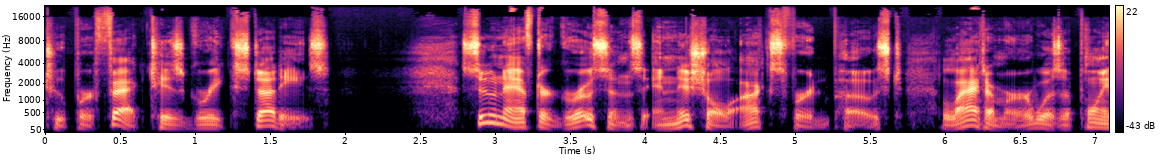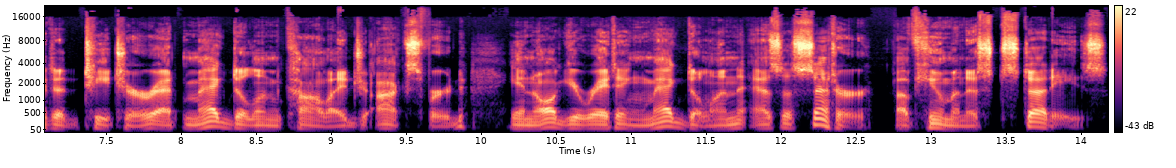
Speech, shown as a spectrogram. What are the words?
to perfect his Greek studies. Soon after Grocyn's initial Oxford post, Latimer was appointed teacher at Magdalen College, Oxford, inaugurating Magdalen as a center of humanist studies.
